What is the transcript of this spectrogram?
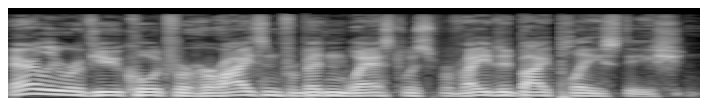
Early review code for Horizon Forbidden West was provided by PlayStation.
